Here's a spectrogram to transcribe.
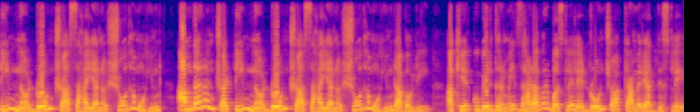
टीमनं ड्रोनच्या सहाय्यानं शोध मोहीम आमदारांच्या टीमनं ड्रोनच्या सहाय्यानं शोध मोहीम राबवली. अखेर कुबेर धर्मे झाडावर बसलेले ड्रोनच्या कॅमेऱ्यात दिसले.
